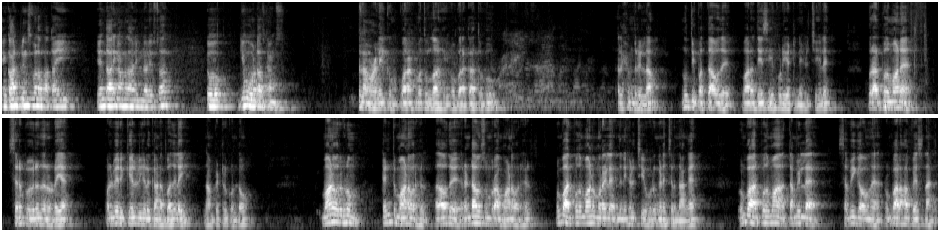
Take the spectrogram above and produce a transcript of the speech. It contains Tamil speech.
N call principal of Atai, N. Tariq Ahmad Alim Lali Ustad, to give vote of thanks. அஸ்ஸலாமு அலைக்கும் வரஹ்மத்துல்லாஹி வபரகாத்துஹு நூற்றி பத்தாவது வார தேசிய கொடியேற்ற நிகழ்ச்சியில் ஒரு அற்புதமான சிறப்பு விருந்தினருடைய பல்வேறு கேள்விகளுக்கான பதிலை நாம் பெற்றுக்கொண்டோம் மாணவர்களும் டென்த்து மாணவர்கள் அதாவது ரெண்டாவது சும்ரா மாணவர்கள் ரொம்ப அற்புதமான முறையில் இந்த நிகழ்ச்சியை ஒருங்கிணைச்சிருந்தாங்க. ரொம்ப அற்புதமாக தமிழில் சபிக் அவங்க ரொம்ப அழகாக பேசினாங்க.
